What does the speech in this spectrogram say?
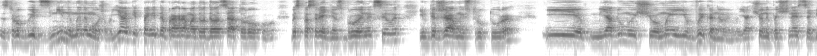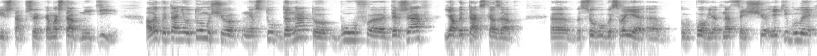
зробити зміни ми не можемо. Є відповідна програма до 2020 року безпосередньо в збройних силах і в державних структурах. І я думаю, що ми її виконуємо, якщо не почнеться більш там широкомасштабні дії. Але питання у тому, що вступ до НАТО був е, держав, я би так сказав, е, сугубо своє е, погляд на це, що які були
